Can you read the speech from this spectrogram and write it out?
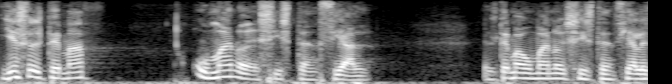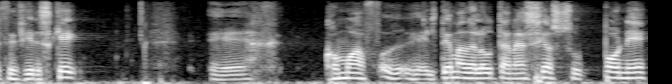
Y es el tema humano existencial. El tema humano existencial, es decir, es que eh, cómo el tema de la eutanasia supone,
